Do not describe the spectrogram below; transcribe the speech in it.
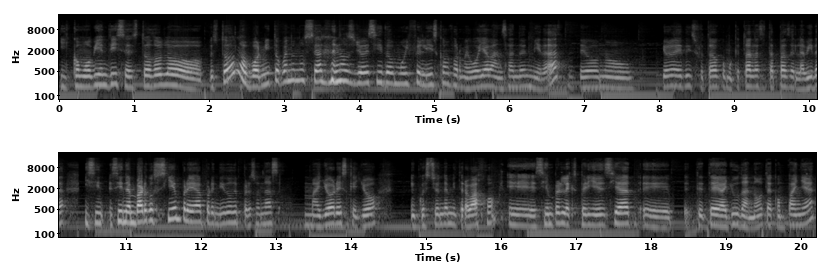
y como bien dices, todo lo, pues todo lo bonito, bueno, no sé, al menos yo he sido muy feliz conforme voy avanzando en mi edad. Yo no, yo he disfrutado como que todas las etapas de la vida y sin, sin embargo siempre he aprendido de personas mayores que yo en cuestión de mi trabajo, eh, siempre la experiencia eh, te, ayuda, ¿no? Te acompaña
